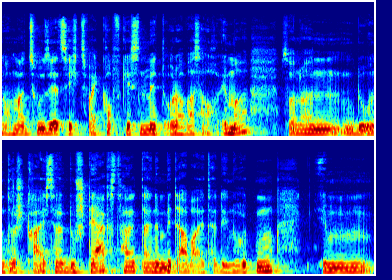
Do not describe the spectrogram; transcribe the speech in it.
noch mal zusätzlich zwei Kopfkissen mit oder was auch immer, sondern du unterstreichst halt, du stärkst halt deinem Mitarbeiter den Rücken im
